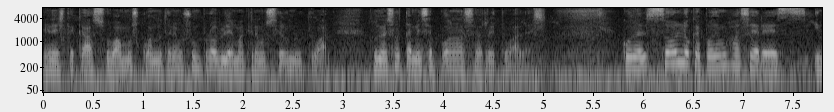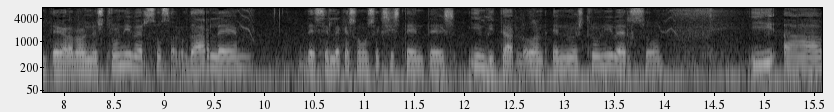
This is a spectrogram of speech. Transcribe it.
En este caso, vamos cuando tenemos un problema, queremos hacer un ritual. Con el sol también se pueden hacer rituales. Con el sol lo que podemos hacer es integrarlo en nuestro universo, saludarle, decirle que somos existentes, invitarlo en nuestro universo y ah,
